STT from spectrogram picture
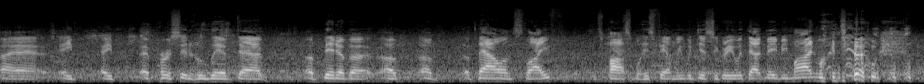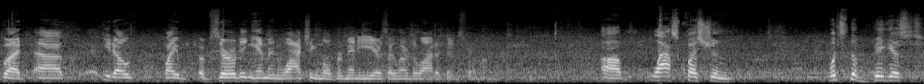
a, a, a person who lived uh, a bit of a, a, a balanced life. It's possible his family would disagree with that, maybe mine would too. but uh, you know, by observing him and watching him over many years, I learned a lot of things from him. Uh, last question. What's the biggest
